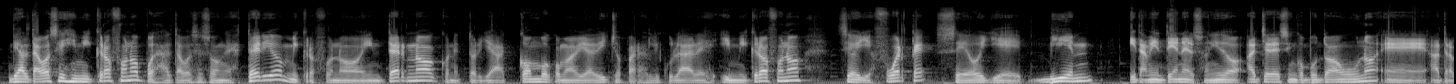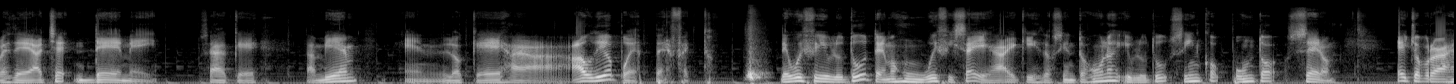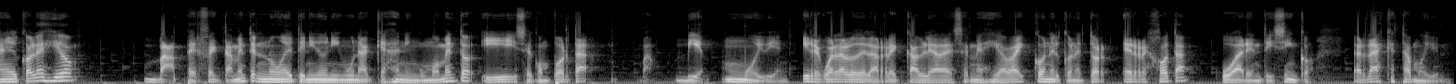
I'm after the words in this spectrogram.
De altavoces y micrófono, pues altavoces son estéreo, micrófono interno, conector ya combo, como había dicho, para auriculares y micrófono. Se oye fuerte, se oye bien y también tiene el sonido HD 5.1 eh, a través de HDMI. O sea que también en lo que es audio, pues perfecto. De Wi-Fi y Bluetooth tenemos un Wi-Fi 6 AX201 y Bluetooth 5.0. He hecho pruebas en el colegio, va perfectamente, no he tenido ninguna queja en ningún momento y se comporta bien, muy bien. Y recuerda lo de la red cableada de Cernes Gigabyte con el conector RJ45. La verdad es que está muy bien.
